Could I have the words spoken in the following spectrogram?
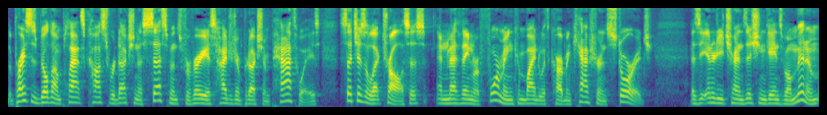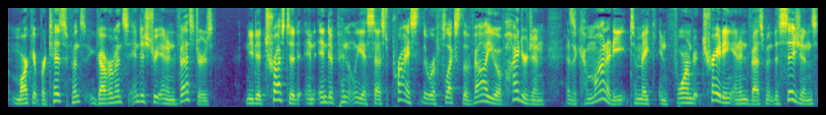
The price is built on Platts cost reduction assessments for various hydrogen production pathways, such as electrolysis and methane reforming combined with carbon capture and storage. As the energy transition gains momentum, market participants, governments, industry, and investors need a trusted and independently assessed price that reflects the value of hydrogen as a commodity to make informed trading and investment decisions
